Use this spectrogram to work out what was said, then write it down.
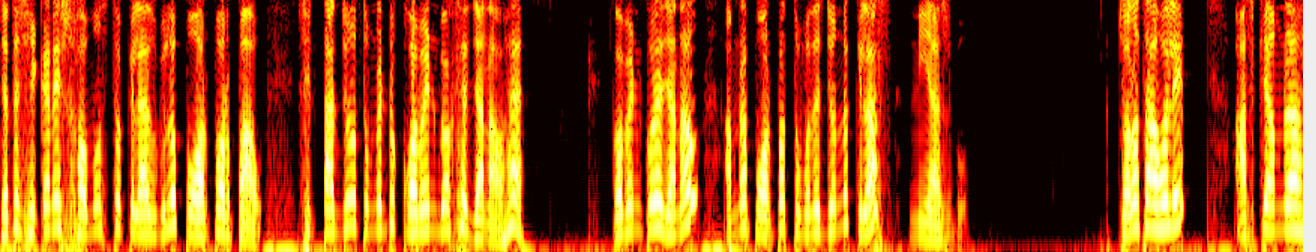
যাতে সেখানে সমস্ত ক্লাসগুলো পরপর পাও। সে তার জন্য তোমরা একটু কমেন্ট বক্সে জানাও হ্যাঁ? কমেন্ট করে জানাও, আমরা পরপর তোমাদের জন্য ক্লাস নিয়ে আসব। চলো তাহলে, আজকে আমরা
